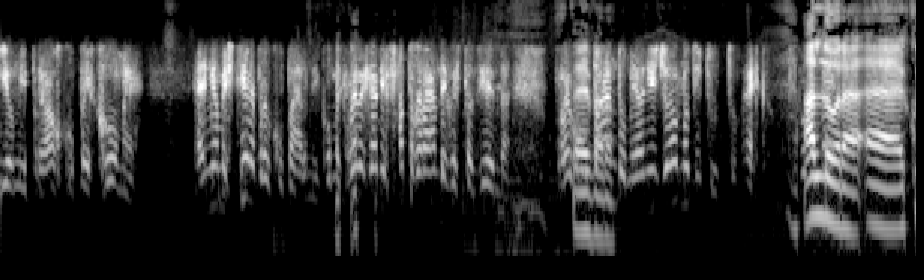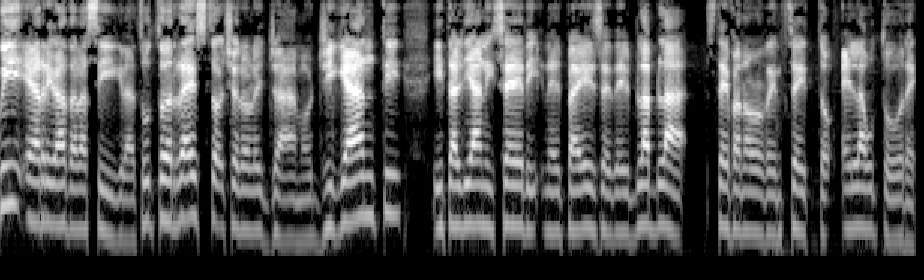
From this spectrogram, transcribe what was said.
io mi preoccupo e come? È il mio mestiere preoccuparmi, come quello che ha fatto grande questa azienda, preoccupandomi ogni giorno di tutto. Ecco. Allora, eh, qui è arrivata la sigla, tutto il resto ce lo leggiamo. Giganti italiani seri nel paese del bla bla. Stefano Lorenzetto è l'autore,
